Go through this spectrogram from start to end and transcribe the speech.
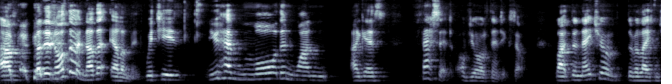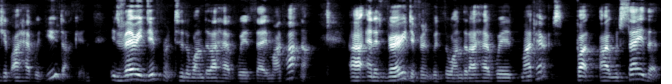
Um, but there's also another element, which is you have more than one, I guess, facet of your authentic self. Like the nature of the relationship I have with you, Duncan, is very different to the one that I have with, say, my partner. Uh, and it's very different with the one that I have with my parents. But I would say that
